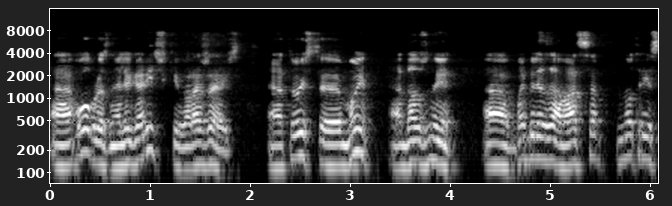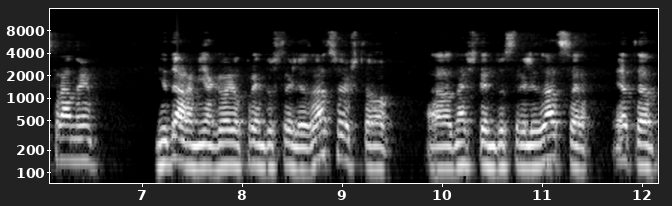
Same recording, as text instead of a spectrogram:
образно, аллегорически выражаюсь. То есть мы должны мобилизоваться внутри страны. Недаром я говорил про индустриализацию, что значит индустриализация – это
